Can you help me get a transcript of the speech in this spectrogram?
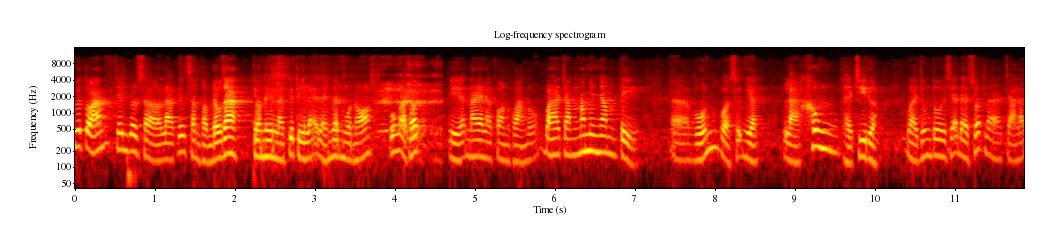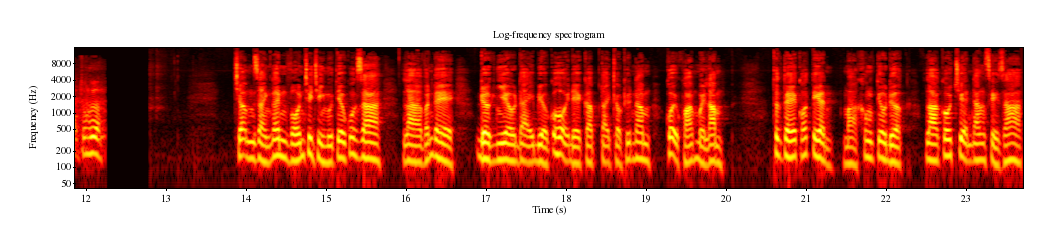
quyết toán trên cơ sở là cái sản phẩm đầu ra. Cho nên là cái tỷ lệ giải ngân của nó cũng là thấp. Thì hiện nay là còn khoảng độ 355 tỷ uh, vốn của sự nghiệp là không thể chi được. Và chúng tôi sẽ đề xuất là trả lại trung ương. Chậm giải ngân vốn chương trình mục tiêu quốc gia là vấn đề được nhiều đại biểu Quốc hội đề cập tại kỳ họp thứ 5 Quốc hội khóa 15. Thực tế có tiền mà không tiêu được là câu chuyện đang xảy ra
